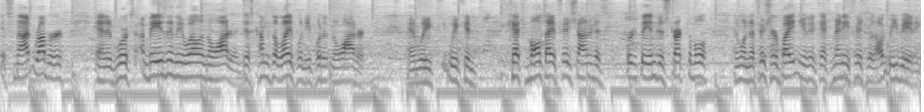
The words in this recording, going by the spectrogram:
it's not rubber, and it works amazingly well in the water. It just comes to life when you put it in the water. And we, we can catch multi-fish on it. It's virtually indestructible. And when the fish are biting, you can catch many fish without rebaiting.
